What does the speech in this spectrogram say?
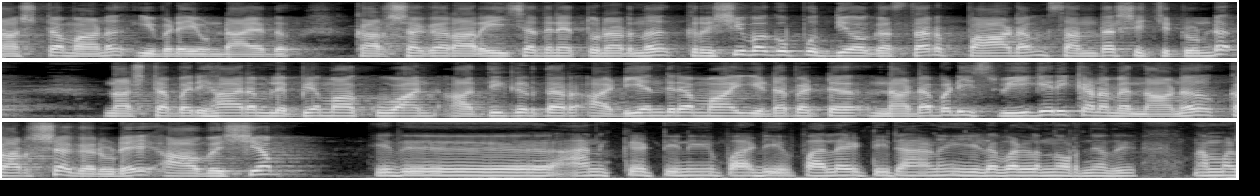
നഷ്ടമാണ് ഇവിടെയുണ്ടായത്. കർഷകർ അറിയിച്ചതിനെ തുടർന്ന് കൃഷിവകുപ്പ് ഉദ്യോഗസ്ഥർ പാടം സന്ദർശിച്ചിട്ടുണ്ട്. നഷ്ടപരിഹാരം ലഭ്യമാക്കുവാൻ അധികൃതർ അടിയന്തരമായി ഇടപെട്ട് നടപടി സ്വീകരിക്കണമെന്നാണ് കർഷകരുടെ ആവശ്യം. ഇത് അനക്കെട്ടിന് പടി പലയിട്ടിട്ടാണ് ഇടവെള്ളം നിറഞ്ഞത്. നമ്മൾ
